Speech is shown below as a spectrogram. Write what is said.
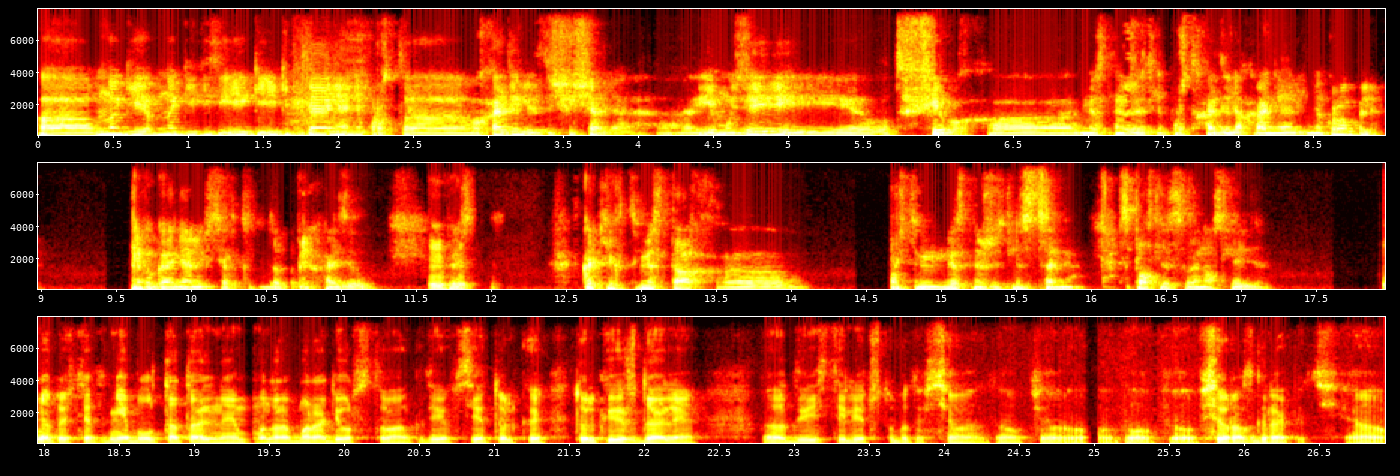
многие, многие египтяне, они просто выходили и защищали а, и музеи, и вот в Фивах а, местные жители просто ходили, охраняли некрополь и выгоняли всех, кто туда приходил. Угу. То есть в каких-то местах просто местные жители сами спасли свое наследие. Ну, то есть это не было тотальное мародерство, где все только, только и ждали 200 лет, чтобы это все, все, все разграбить. А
